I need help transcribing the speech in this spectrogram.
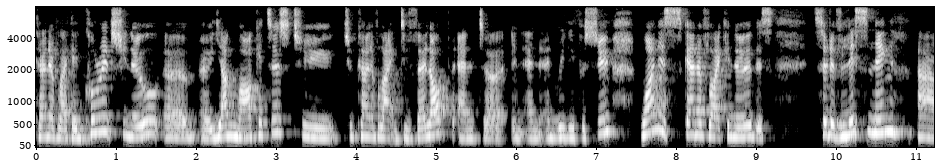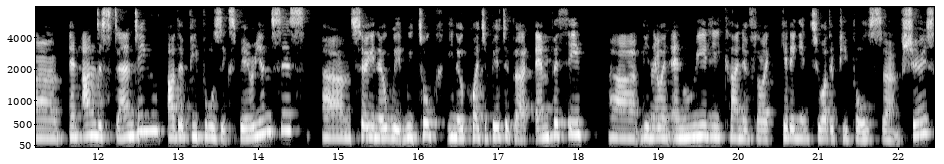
kind of like encourage, you know, um, uh, young marketers to to kind of like develop and, uh, and and and really pursue. One is kind of like you know this sort of listening uh, and understanding other people's experiences. Um, so you know, we we talk you know quite a bit about empathy uh, you know, and, and really kind of like getting into other people's um, shoes.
